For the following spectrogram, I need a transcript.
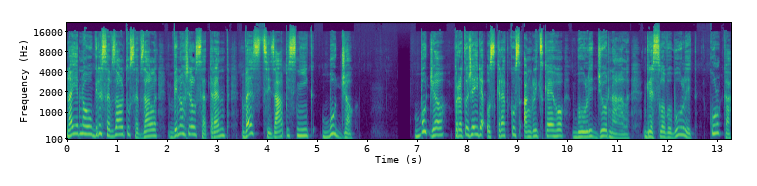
Najednou, kde se vzal, tu se vzal, vynořil se trend vést si zápisník Budjo. Budjo, protože jde o zkratku z anglického Bullet Journal, kde slovo bullet kulka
